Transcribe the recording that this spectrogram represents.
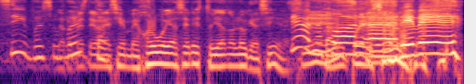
sí, por De repente supuesto. van a decir, mejor voy a hacer esto ya no lo que hacía. Sí, a Sí, lo mejor eh. Rebe,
